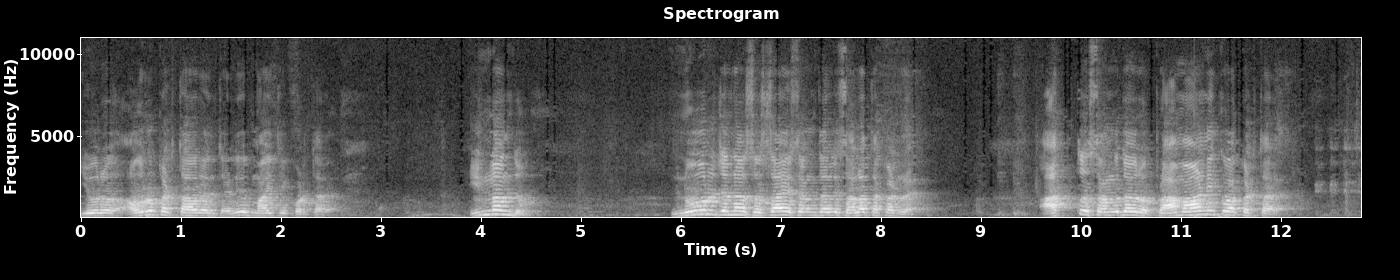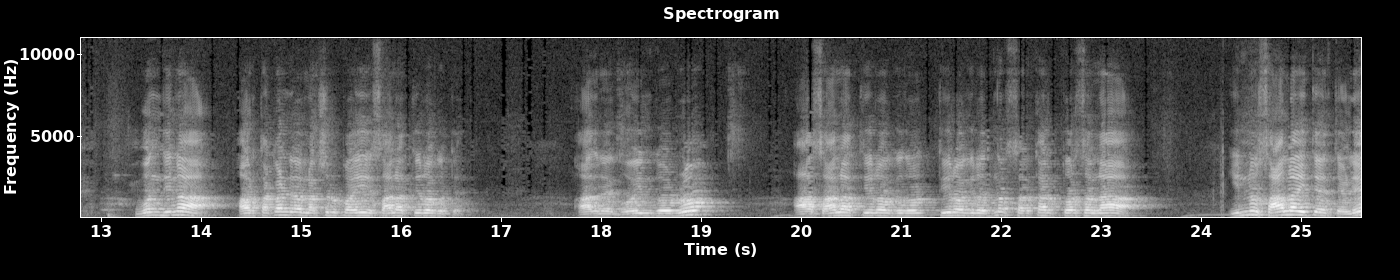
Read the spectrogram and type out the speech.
ಇವರು ಅವರು ಕಟ್ತಾವ್ರೆ ಅಂತೇಳಿ ಮಾಹಿತಿ ಕೊಡ್ತಾರೆ. ಇನ್ನೊಂದು, ನೂರು ಜನ ಸ್ವಸಹಾಯ ಸಂಘದಲ್ಲಿ ಸಾಲ ತಗೊಂಡ್ರೆ ಹತ್ತು ಸಂಘದವರು ಪ್ರಾಮಾಣಿಕವಾಗಿ ಕಟ್ತಾರೆ. ಒಂದಿನ ಅವ್ರು ತಗೊಂಡಿರೋ ಲಕ್ಷ ರೂಪಾಯಿ ಸಾಲ ತೀರೋಗುತ್ತೆ. ಆದರೆ ಗೋವಿಂದ ಗೌಡರು ಆ ಸಾಲ ತೀರೋಗಿರೋ ತೀರೋಗಿರೋದನ್ನ ಸರ್ಕಾರಕ್ಕೆ ತೋರಿಸಲ್ಲ. ಇನ್ನೂ ಸಾಲ ಐತೆ ಅಂತೇಳಿ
